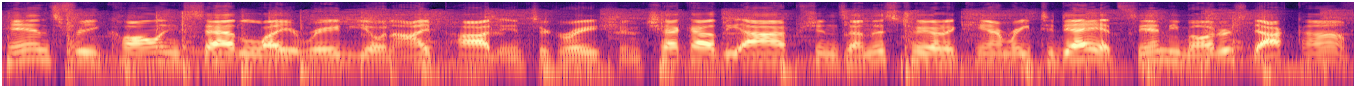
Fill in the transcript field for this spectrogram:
hands-free calling, satellite radio, and iPod integration. Check out the options on this Toyota Camry today at sandymotors.com.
